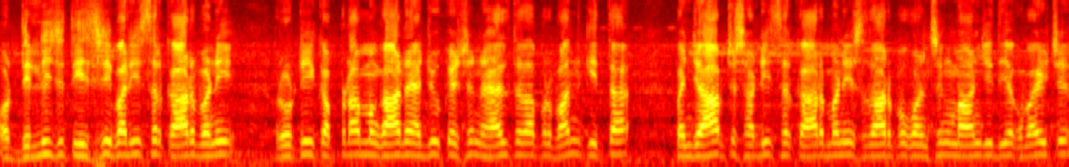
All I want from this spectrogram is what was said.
ਔਰ ਦਿੱਲੀ 'ਚ ਤੀਸਰੀ ਵਾਰੀ ਸਰਕਾਰ ਬਣੀ। ਰੋਟੀ, ਕੱਪੜਾ ਮੰਗਾਣ ਐਜੂਕੇਸ਼ਨ ਹੈਲਥ ਦਾ ਪ੍ਰਬੰਧ ਕੀਤਾ। ਪੰਜਾਬ 'ਚ ਸਾਡੀ ਸਰਕਾਰ ਬਣੀ ਸਰਦਾਰ ਭਗਵੰਤ ਸਿੰਘ ਮਾਨ ਜੀ ਦੀ ਅਗਵਾਈ 'ਚ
